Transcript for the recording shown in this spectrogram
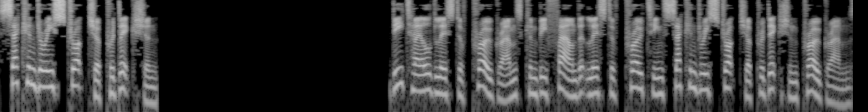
Secondary structure prediction. Detailed list of programs can be found at List of protein secondary structure prediction programs.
